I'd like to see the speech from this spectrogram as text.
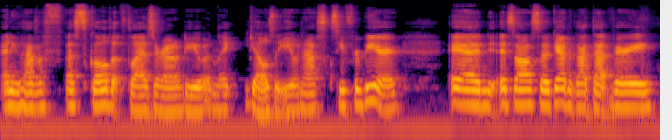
and you have a skull that flies around you and like yells at you and asks you for beer. And it's also again got that very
